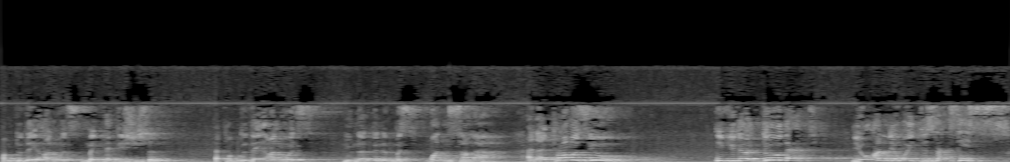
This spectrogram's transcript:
from today onwards, make that decision. That from today onwards, you're not going to miss one salah. And I promise you, if you're going to do that, you're on your way to success.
